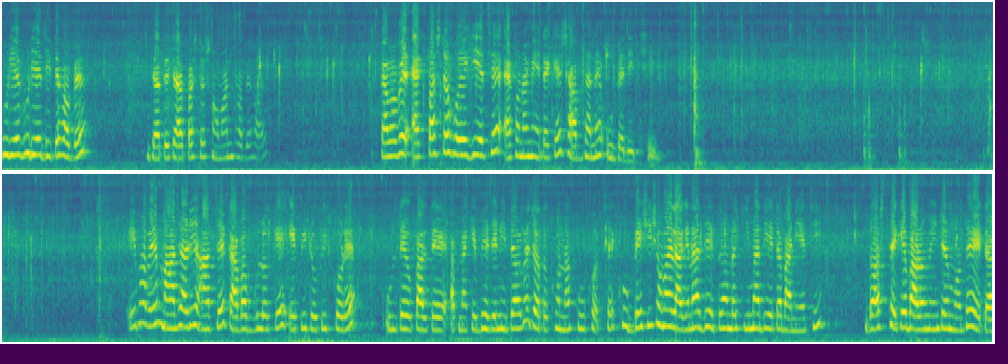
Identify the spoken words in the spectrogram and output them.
ঘুরিয়ে ঘুরিয়ে দিতে হবে, যাতে চারপাশটা সমানভাবে হয়। কাবাবের এক পাশটা হয়ে গিয়েছে, এখন আমি এটাকে সাবধানে উল্টে দিচ্ছি। এইভাবে মাঝারি আঁচে কাবাবগুলোকে এপিট ওপিট করে উল্টে পাল্টে আপনাকে ভেজে নিতে হবে, যতক্ষণ না কুক হচ্ছে। খুব বেশি সময় লাগে না, যেহেতু আমরা কিমা দিয়ে এটা বানিয়েছি, দশ থেকে বারো মিনিটের মধ্যে এটা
